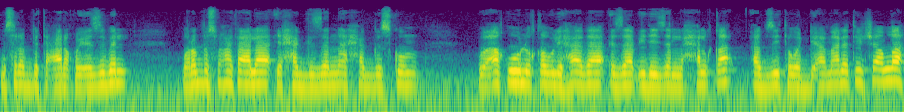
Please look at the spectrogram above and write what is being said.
مس رب تعرق ي زبل ورب سبحان و تعلى يحجزنا يحقزكم وأقول قول هذا ذ بإذي زل حلق أز توዲئ ملت إن شاء الله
